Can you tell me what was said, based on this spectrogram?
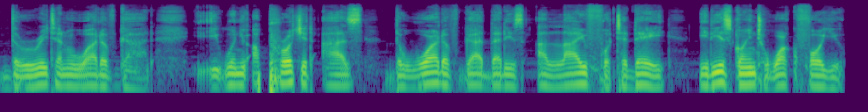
the written Word of God? When you approach it as the Word of God that is alive for today, it is going to work for you.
